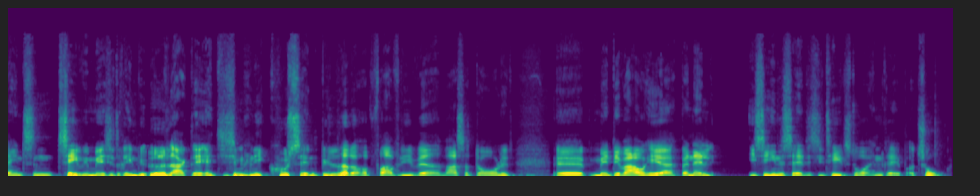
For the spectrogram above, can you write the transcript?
rent sådan tv-mæssigt rimelig ødelagt af, at de simpelthen ikke kunne sende billeder derop fra, fordi vejret var så dårligt. Øh, men det var jo her, Banal i satte sit helt store angreb og tog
